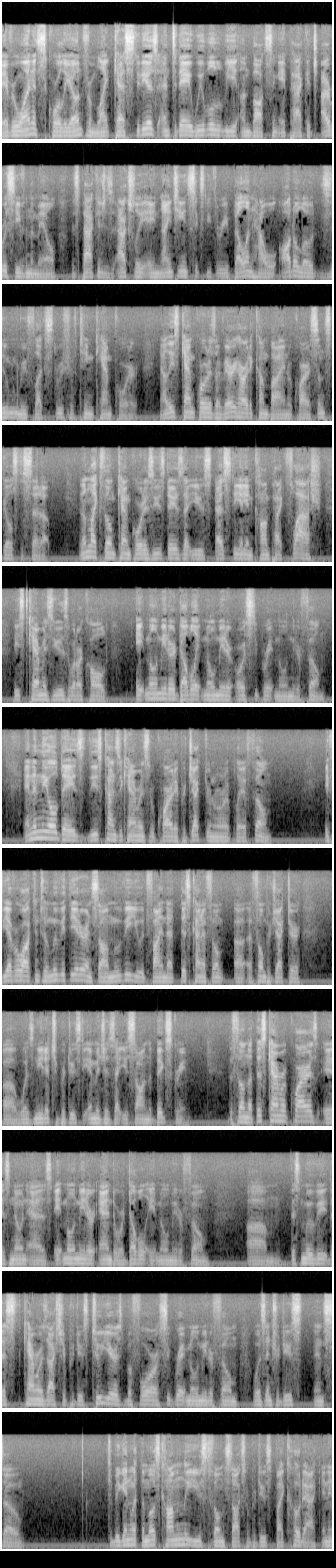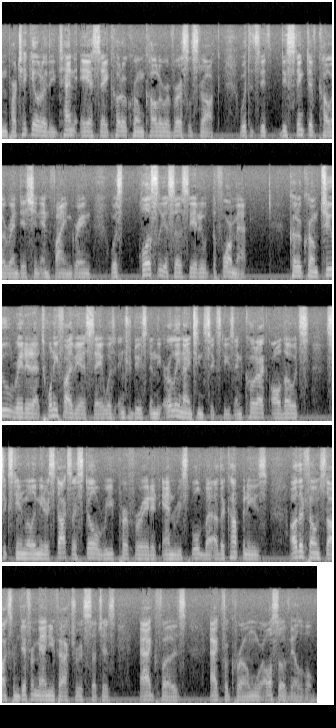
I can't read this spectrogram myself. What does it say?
Hey everyone, it's Corleone from LiteCast Studios, and today we will be unboxing a package I received in the mail. This package is actually a 1963 Bell & Howell Autoload Zoom Reflex 315 camcorder. Now these camcorders are very hard to come by and require some skills to set up. And unlike film camcorders these days that use SD and compact flash, these cameras use what are called 8mm, double 8mm, or super 8mm film. And in the old days, these kinds of cameras required a projector in order to play a film. If you ever walked into a movie theater and saw a movie, you would find that this kind of film, uh, a film projector, uh, was needed to produce the images that you saw on the big screen. The film that this camera requires is known as 8mm and or double 8mm film. Um, this movie, this camera was actually produced two years before Super 8mm film was introduced, and so to begin with, the most commonly used film stocks were produced by Kodak, and in particular the 10 ASA Kodachrome color reversal stock, with its distinctive color rendition and fine grain, was closely associated with the format. Kodachrome 2, rated at 25 ASA, was introduced in the early 1960s, and Kodak, although its 16mm stocks are still reperforated and respooled by other companies, other film stocks from different manufacturers such as Agfa's Agfachrome were also available.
